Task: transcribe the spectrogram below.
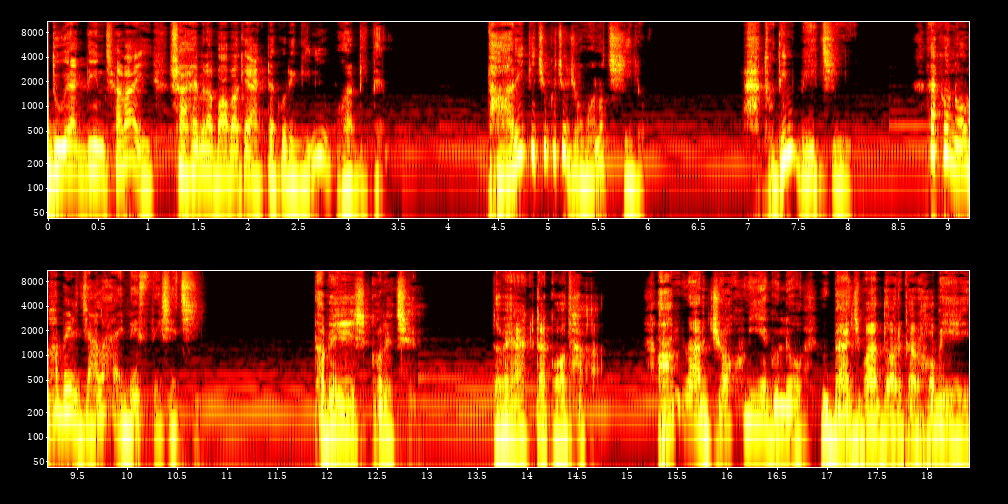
দু একদিন ছাড়াই সাহেবরা বাবাকে একটা করে গিনি উপহার দিতেন। তারই কিছু কিছু জমানো ছিল। এতদিন বেচিনি। এখন অভাবের জ্বালায় বেচতে এসেছি। তা বেশ করেছেন। তবে একটা কথা, আপনার যখনই এগুলো বেচবার দরকার হবে,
